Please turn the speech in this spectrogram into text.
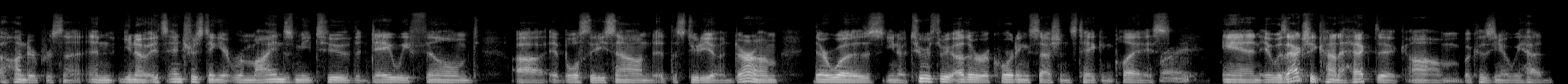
A hundred percent. And, you know, it's interesting. It reminds me too, the day we filmed uh, at Bull City Sound at the studio in Durham, there was, you know, two or three other recording sessions taking place. Right and it was actually kind of hectic um, because you know we had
